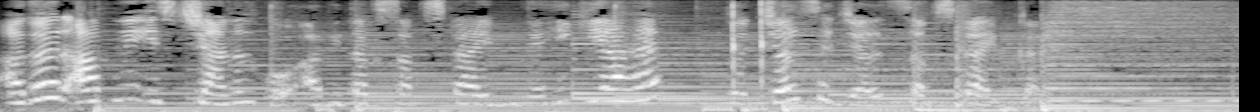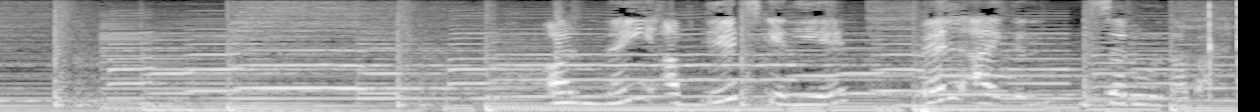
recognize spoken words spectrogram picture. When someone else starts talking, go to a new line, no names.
अगर आपने इस चैनल को अभी तक सब्सक्राइब नहीं किया है तो जल्द से जल्द सब्सक्राइब करें और नई अपडेट्स के लिए बेल आइकन ज़रूर दबाएँ।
